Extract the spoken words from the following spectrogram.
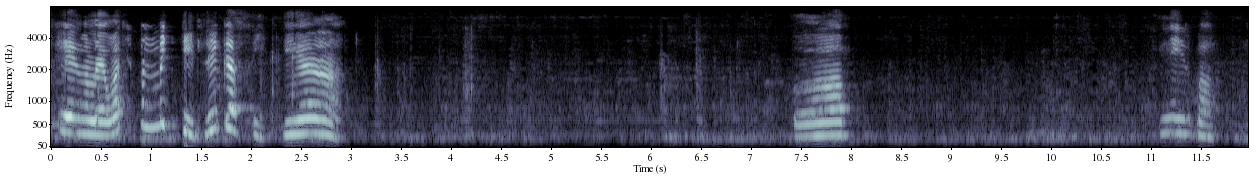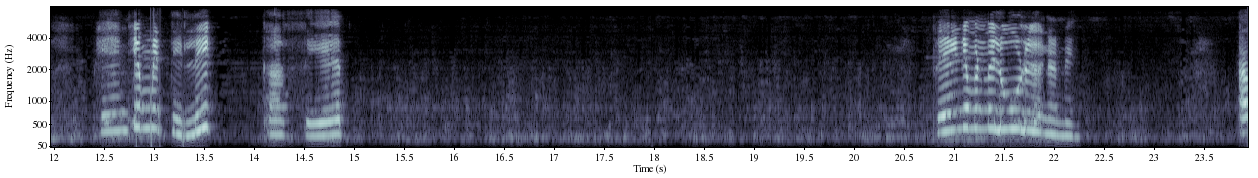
เพลงอะไรวะที่มันไม่ ติดลิขสิทธิ์เนี่ยเออนี่หรือเปล่าเพลงที่ไม่ติดลิขสิทธิ์เพลงที่มันไม่รู้เรื่องนั่นเองเอา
